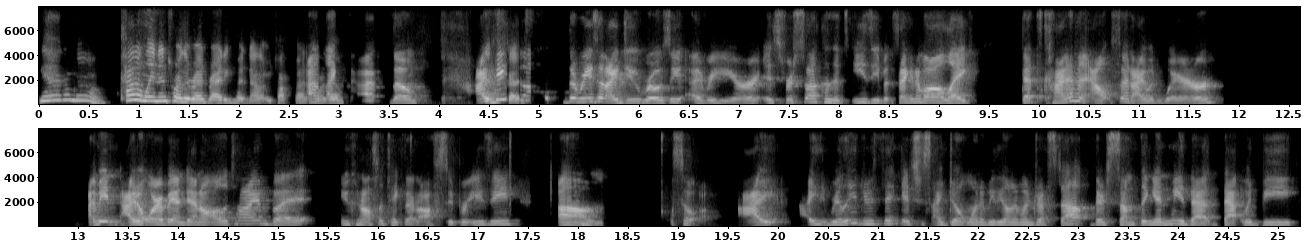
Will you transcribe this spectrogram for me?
Yeah, I don't know. Kind of leaning toward the Red Riding Hood now that we talked about it I more. like though. that though. I Thanks, think the reason I do Rosie every year is first of all because it's easy, but second of all, like that's kind of an outfit I would wear. I mean, I don't wear a bandana all the time, but you can also take that off super easy. Um, so I I really do think it's just I don't want to be the only one dressed up. There's something in me that that would be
